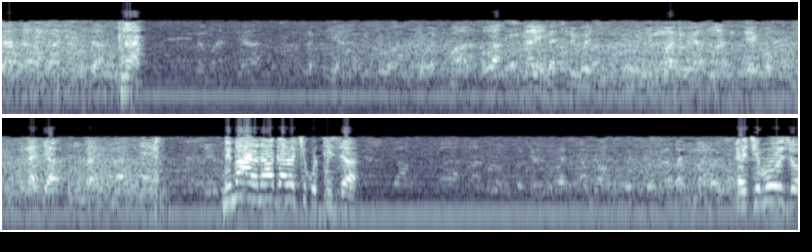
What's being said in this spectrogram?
yataanganiza naam. Kale nga kiriwo ekimuwadde oyamwanziteeko nga gyakulimbalima bimaana naagaana okikuddiza ekibuuzo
